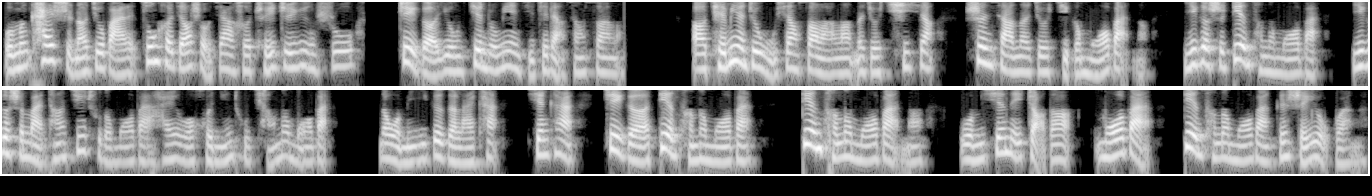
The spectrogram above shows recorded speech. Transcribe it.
我们开始呢就把综合脚手架和垂直运输这个用建筑面积这两项算了。啊，前面这五项算完了，那就七项，剩下呢就几个模板了，一个是垫层的模板，一个是满堂基础的模板，还有个混凝土墙的模板。那我们一个个来看，先看这个垫层的模板。垫层的模板呢，我们先得找到模板垫层的模板跟谁有关啊？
